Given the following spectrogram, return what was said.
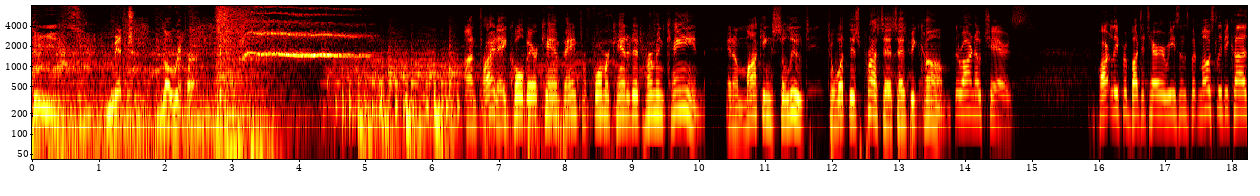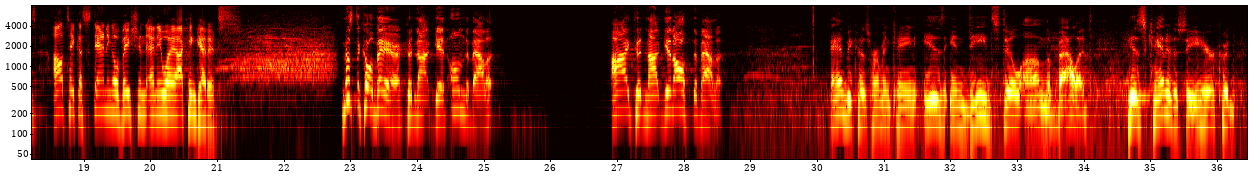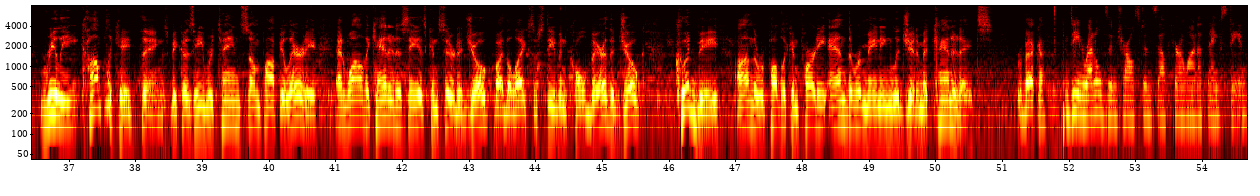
He's Mitt the Ripper. On Friday, Colbert campaigned for former candidate Herman Cain in a mocking salute to what this process has become. There are no chairs. Partly for budgetary reasons, but mostly because I'll take a standing ovation any way I can get it. Mr. Colbert could not get on the ballot. I could not get off the ballot. And because Herman Cain is indeed still on the ballot, his candidacy here could really complicate things because he retains some popularity. And while the candidacy is considered a joke by the likes of Stephen Colbert, the joke could be on the Republican Party and the remaining legitimate candidates. Rebecca? Dean Reynolds in Charleston, South Carolina. Thanks, Dean.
